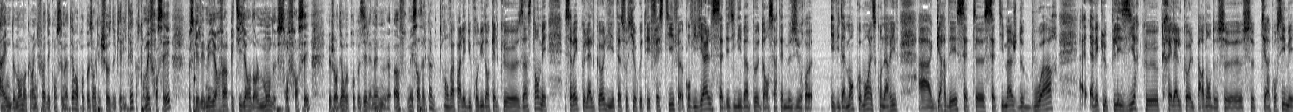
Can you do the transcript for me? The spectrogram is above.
à une demande, encore une fois, des consommateurs en proposant quelque chose de qualité, parce qu'on est français, parce que les meilleurs vins pétillants dans le monde sont français. Et aujourd'hui, on veut proposer la même offre, mais sans alcool. On va parler du produit dans quelques instants, mais c'est vrai que l'alcool, il est associé au côté festif, convivial, ça désinhibe un peu dans certaines mesures évidemment, comment est-ce qu'on arrive à garder cette, euh, cette image de boire avec le plaisir que crée l'alcool? Pardon de ce, ce, petit raccourci, mais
